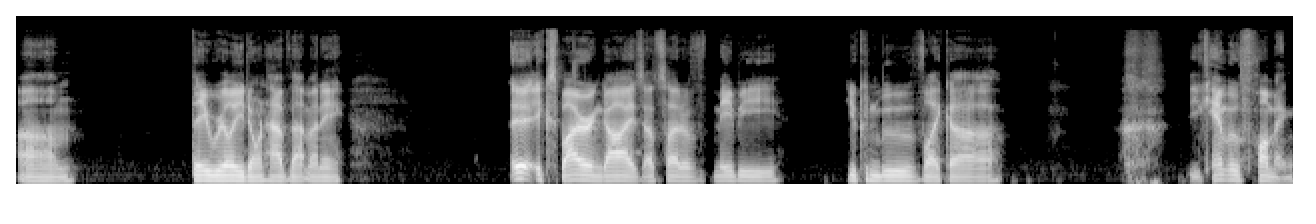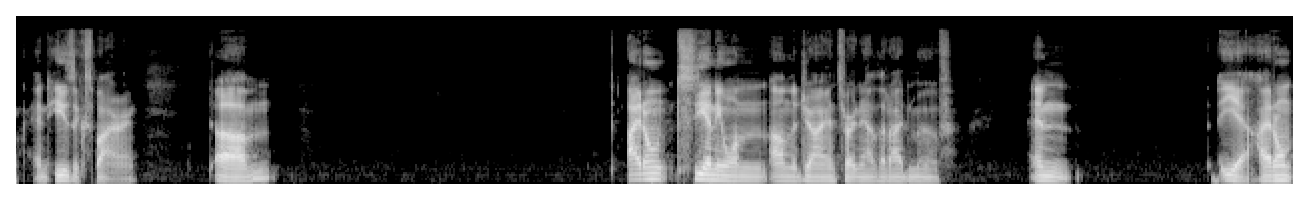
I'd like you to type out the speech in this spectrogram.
Um, they really don't have that many expiring guys outside of maybe you can move like uh, you can't move Fleming and he's expiring. Um, I don't see anyone on the Giants right now that I'd move. And yeah, I don't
